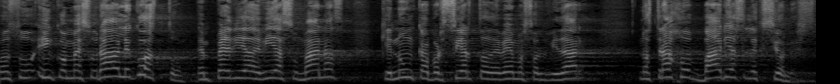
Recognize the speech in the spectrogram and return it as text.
con su inconmensurable costo en pérdida de vidas humanas, que nunca, por cierto, debemos olvidar, nos trajo varias lecciones,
